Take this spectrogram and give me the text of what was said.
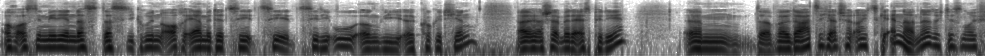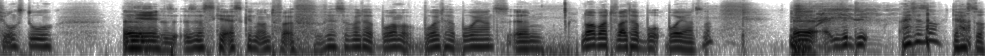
auch aus den Medien, dass, dass die Grünen auch eher mit der C, C, CDU irgendwie äh, kokettieren, anstatt mit der SPD. Ähm, da, weil da hat sich anscheinend auch nichts geändert, ne? Durch das neue Führungsduo Nee. Saskia Esken und äh, wer ist der Walter, Bo Walter Borjans? Ähm, Norbert Walter Bo Borjans, ne? äh, sind die, heißt er so? Der heißt so.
